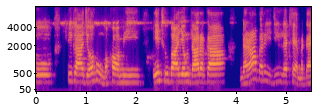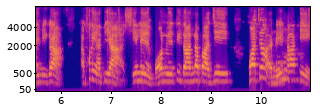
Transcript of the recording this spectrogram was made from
ကိုတိကာကျော်ဟုမခေါ်မီအင်းထူပါယုံဒါရကာနရပရိကြီးလက်ထက်မတိုင်မီကအဖွင့်အပြရှင်းလင်းဘောလွင်တိတာလှပခြင်းဝါကြအနေထားဖြင့်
